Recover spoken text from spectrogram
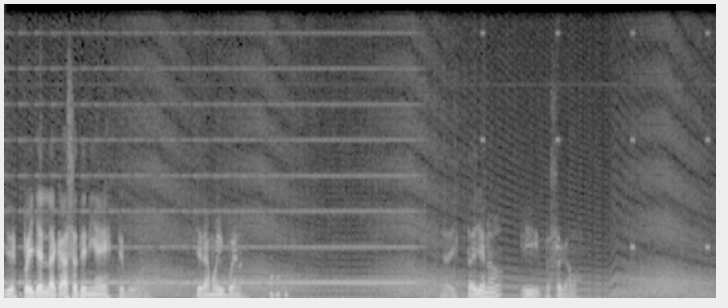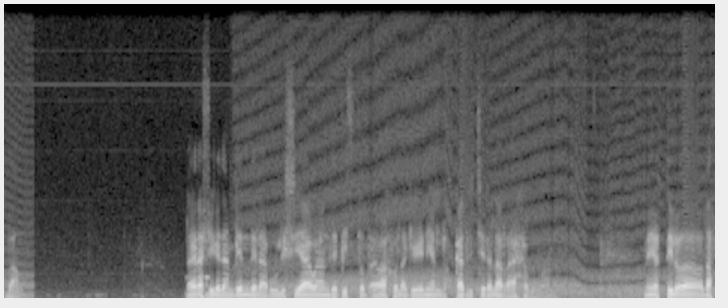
Y después ya en la casa tenía este, que era muy bueno. Ahí está lleno y lo sacamos. Vamos. La gráfica también de la publicidad, weón, de Pistop abajo, la que venían los cartridges era la raja, pues, Medio estilo Daft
